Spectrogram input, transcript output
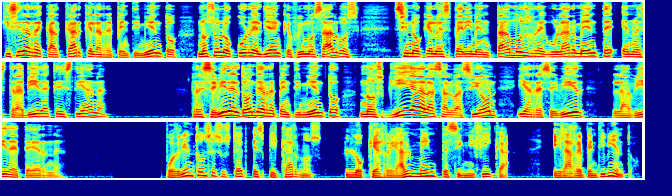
Quisiera recalcar que el arrepentimiento no solo ocurre el día en que fuimos salvos, sino que lo experimentamos regularmente en nuestra vida cristiana. Recibir el don de arrepentimiento nos guía a la salvación y a recibir la vida eterna. ¿Podría entonces usted explicarnos lo que realmente significa el arrepentimiento?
